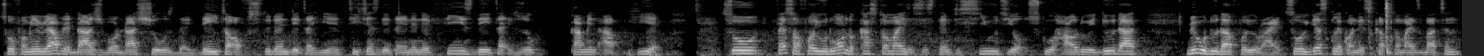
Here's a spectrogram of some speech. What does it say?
So from here we have the dashboard that shows the data of student data here teachers data and then the fees data is coming up here. So first of all you would want to customize the system to suit your school. How do we do that? We will do that for you right? So you just click on this customize button.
